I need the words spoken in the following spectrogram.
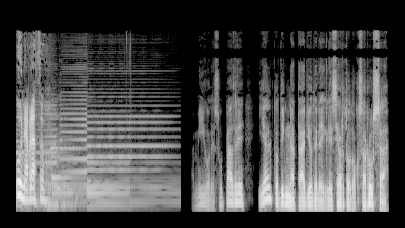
Un abrazo. Amigo de su padre y alto dignatario de la Iglesia Ortodoxa rusa,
